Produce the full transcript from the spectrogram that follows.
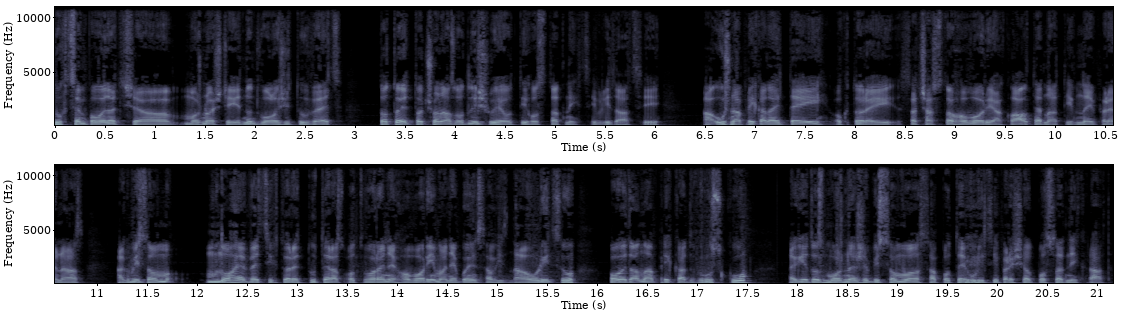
tu chcem povedať uh, možno ešte jednu dôležitú vec. Toto je to, čo nás odlišuje od tých ostatných civilizácií a už napríklad aj tej, o ktorej sa často hovorí ako alternatívnej pre nás, ak by som mnohé veci, ktoré tu teraz otvorene hovorím a nebojím sa výsť na ulicu, povedal napríklad v Rusku, tak je dosť možné, že by som sa po tej mhm. ulici prešiel posledný krát.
